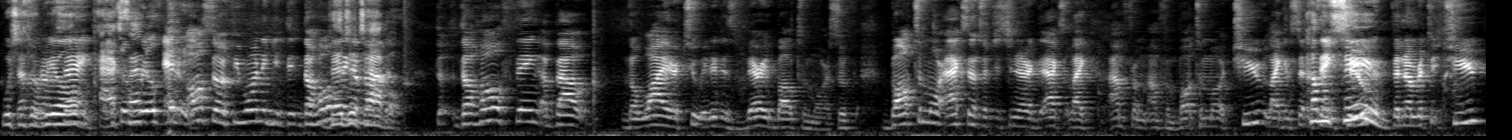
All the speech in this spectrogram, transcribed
which That's is a what I'm real saying. It's a accent. real And also, if you want to get the, the whole thing about the, the, the whole thing about the Wire too, it is very Baltimore. So if Baltimore accents are just generic accent. Like I'm from I'm from Baltimore too. Like instead Coming of saying soon. two, the number two, two,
